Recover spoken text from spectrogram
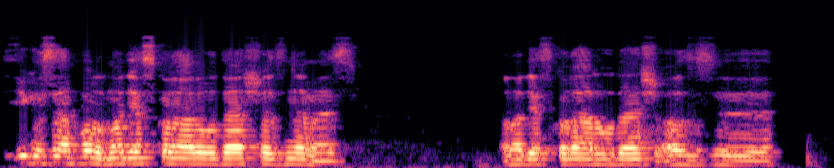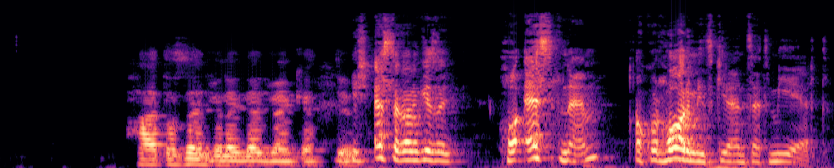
Igazából a nagy eszkalálódás az nem ez. A nagy eszkalálódás az hát az 41-42. És ezt akarom kérdezni, hogy ha ezt nem, akkor 39-et miért?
